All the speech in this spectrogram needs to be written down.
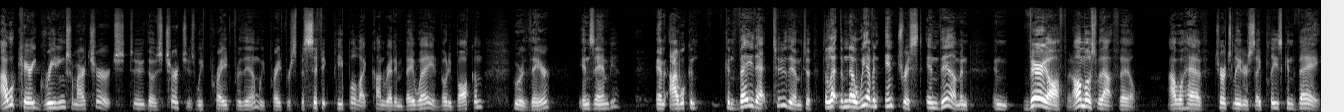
I will carry greetings from our church to those churches. We've prayed for them. We've prayed for specific people like Conrad Mbewe and Voddie Baucham who are there in Zambia. And I will con- convey that to them to, to let them know we have an interest in them. And, and very often, almost without fail, I will have church leaders say, please convey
